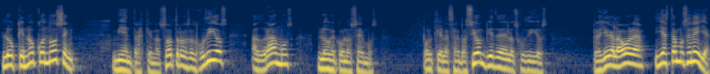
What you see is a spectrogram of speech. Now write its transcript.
lo que no conocen, mientras que nosotros los judíos adoramos lo que conocemos, porque la salvación viene de los judíos. Pero llega la hora, y ya estamos en ella,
